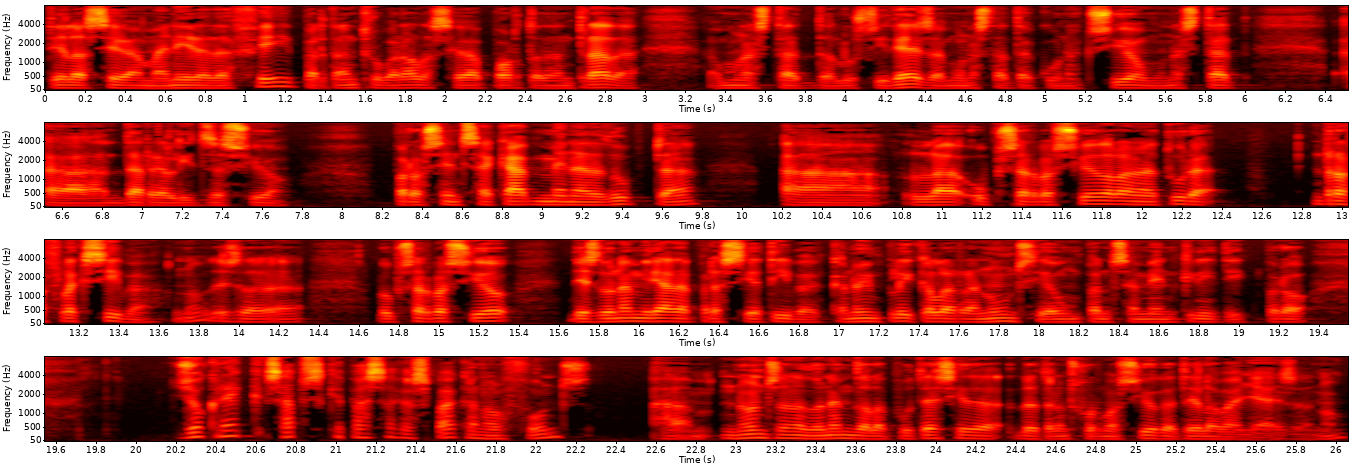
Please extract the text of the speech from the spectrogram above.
té la seva manera de fer i per tant trobarà la seva porta d'entrada en un estat de lucidesa, en un estat de connexió, en un estat eh, de realització. Però sense cap mena de dubte l'observació de la natura reflexiva, no? des de l'observació des d'una mirada apreciativa, que no implica la renúncia a un pensament crític, però jo crec, saps què passa, Gaspar, que en el fons eh, no ens n'adonem de la potència de, de transformació que té la bellesa. No?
